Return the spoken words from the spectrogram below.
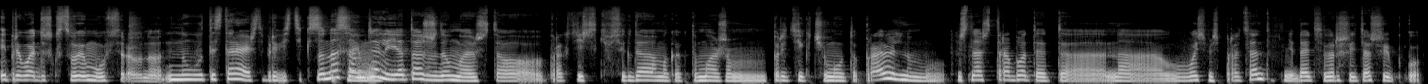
И приводишь к своему все равно. Ну, ты стараешься привести к, Ну, на самом деле, я тоже думаю, что практически всегда мы как-то можем прийти к чему-то правильному. То есть наша работа это на 80% не дать совершить ошибку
